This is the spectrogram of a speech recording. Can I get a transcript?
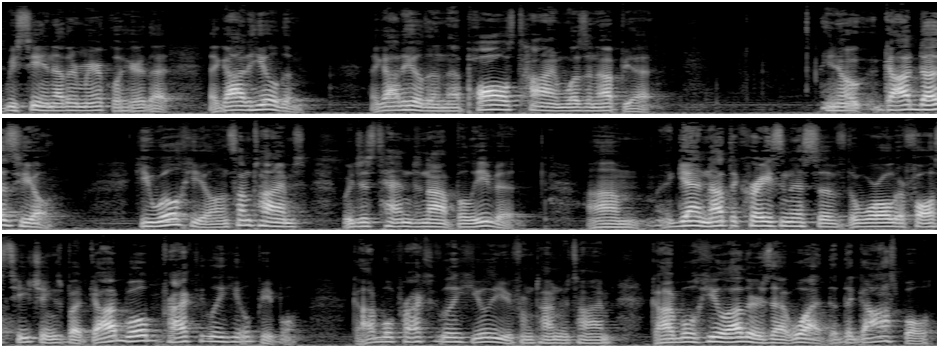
we see another miracle here that, that God healed him. That God healed him. That Paul's time wasn't up yet. You know, God does heal. He will heal. And sometimes we just tend to not believe it. Um, again, not the craziness of the world or false teachings, but God will practically heal people. God will practically heal you from time to time. God will heal others that what? That the gospel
